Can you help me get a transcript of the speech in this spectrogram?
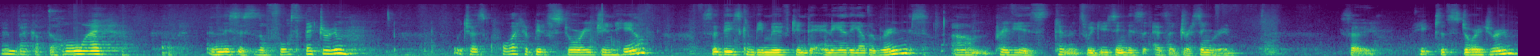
And back up the hallway. And this is the fourth bedroom, which has quite a bit of storage in here. So these can be moved into any of the other rooms. Um, previous tenants were using this as a dressing room. So heaps of storage room.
